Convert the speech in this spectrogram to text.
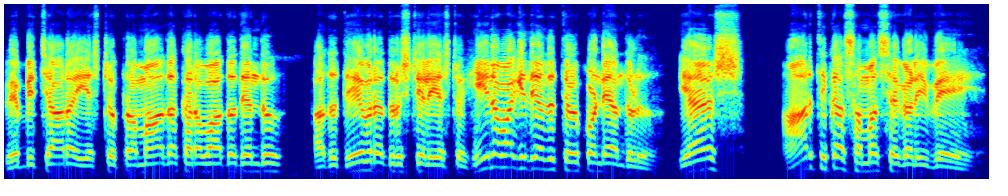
ವ್ಯಭಿಚಾರ ಎಷ್ಟು ಪ್ರಮಾದಕರವಾದದೆಂದು, ಅದು ದೇವರ ದೃಷ್ಟಿಯಲ್ಲಿ ಎಷ್ಟು ಹೀನವಾಗಿದೆ ಎಂದು ತಿಳ್ಕೊಂಡೆ ಅಂದಳು. ಯಶ್, ಆರ್ಥಿಕ ಸಮಸ್ಯೆಗಳಿವೆ.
